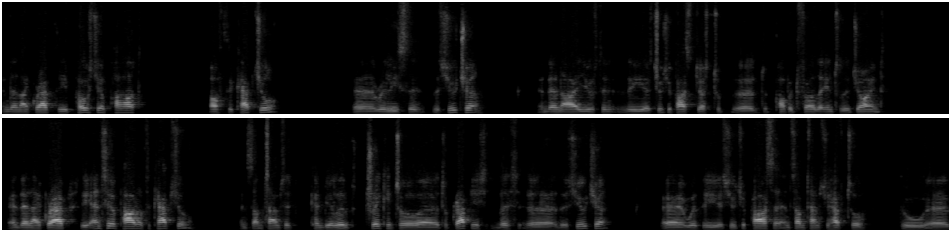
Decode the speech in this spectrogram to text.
and then I grab the posterior part of the capsule, release the, the suture, and then I use the, the suture pass just to, uh, to pop it further into the joint. And then I grab the anterior part of the capsule, and sometimes it can be a little tricky to uh, to grab this, this uh, the suture uh, with the suture passer, and sometimes you have to to uh,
